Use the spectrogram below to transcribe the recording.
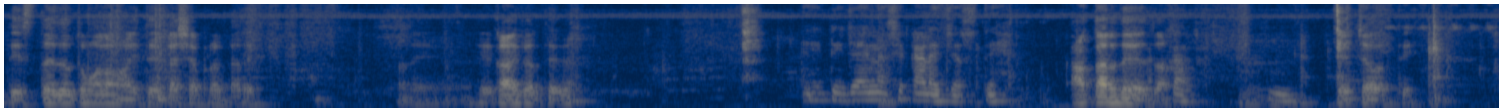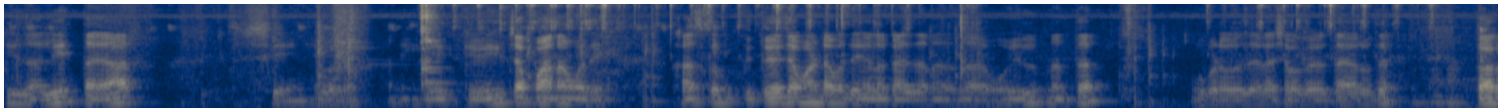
दिसतंय तर तुम्हाला माहिती आहे कशा प्रकारे. आणि हे काय करते का ही डिझाईन अशी काढायची असते. आकार द्यायचा. त्याच्यावरती. ही झाली तयार शेंग हे बघा. आणि हे केळीच्या पानामध्ये खास करून पितळेच्या भांड्यामध्ये याला काय जाणार होईल नंतर? उघडवलं जाईल अशा वगैरे तयार होते. तर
